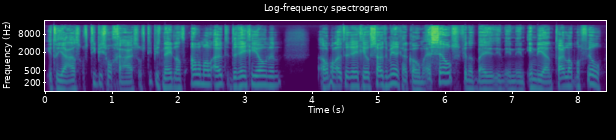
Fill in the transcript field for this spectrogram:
Italiaans of typisch Hongaars of typisch Nederlands, allemaal uit de regionen, allemaal uit de regio Zuid-Amerika komen. En zelfs, ik vind dat bij in, in, in India en Thailand nog veel.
